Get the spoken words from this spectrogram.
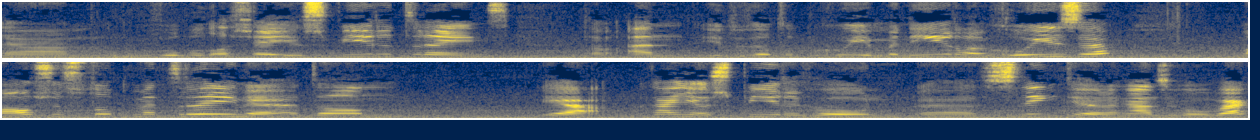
um, bijvoorbeeld als jij je spieren traint en je doet dat op een goede manier, dan groeien ze. Maar als je stopt met trainen, dan ja, gaan jouw spieren gewoon uh, slinken. Dan gaan ze gewoon weg.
